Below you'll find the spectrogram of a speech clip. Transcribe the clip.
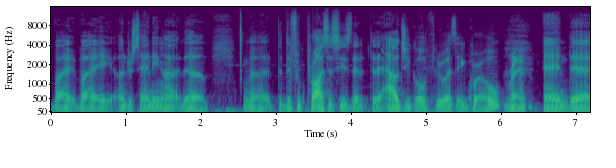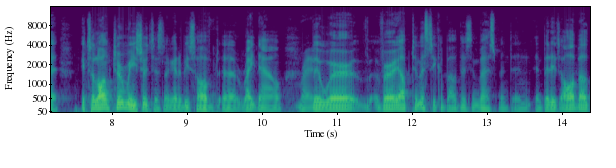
by, by understanding how the uh, the different processes that, that algae go through as they grow. Right. And uh, it's a long-term research that's not going to be solved uh, right now. Right. But we're v- very optimistic about this investment, and, and but it's all about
